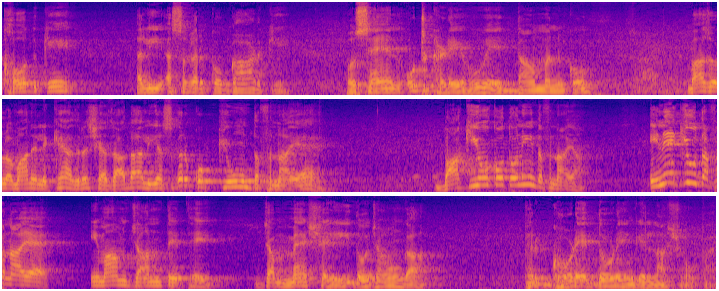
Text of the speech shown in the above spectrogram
کھود کے علی اصغر کو گاڑ کے، حسین اٹھ کھڑے ہوئے دامن کو۔ بعض علماء نے لکھا ہے، حضرت شہزادہ علی اصغر کو کیوں دفنایا ہے؟ باقیوں کو تو نہیں دفنایا۔ انہیں کیوں دفنایا ہے؟ امام جانتے تھے، جب میں شہید ہو جاؤں گا، پھر گھوڑے دوڑیں گے لاشوں پر۔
